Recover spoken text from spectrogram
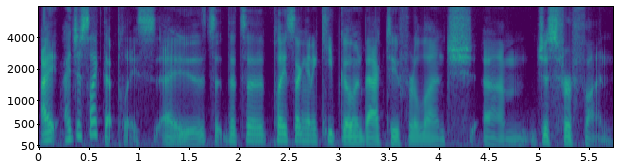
I, I just like that place. I, it's a, that's a place I'm going to keep going back to for lunch, um, just for fun.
